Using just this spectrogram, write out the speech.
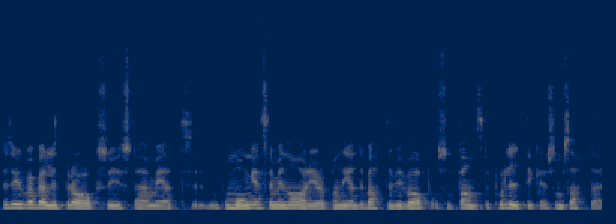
Jag tycker det var väldigt bra också just det här med att på många seminarier och paneldebatter vi var på så fanns det politiker som satt där.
